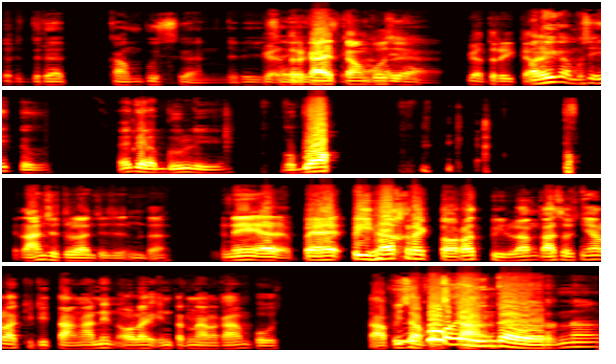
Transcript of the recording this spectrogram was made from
terjerat kampus kan. Jadi Nggak saya terkait vokal, kampus ya? iya. Nggak terikat. Apalagi kampus itu. Saya tidak peduli. Goblok. Lanjut dulu lanjut sebentar. Ini eh, pihak rektorat bilang kasusnya lagi ditanganin oleh internal kampus. Tapi sampai sekarang internal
